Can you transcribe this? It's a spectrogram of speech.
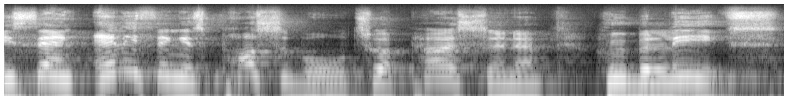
He's saying anything is possible to a person who believes.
